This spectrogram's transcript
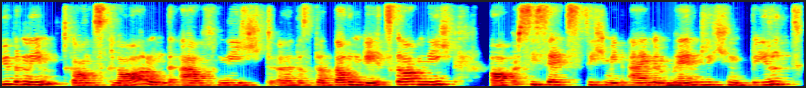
übernimmt, ganz klar, und auch nicht, äh, das, darum geht es gar nicht, aber sie setzt sich mit einem männlichen Bild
